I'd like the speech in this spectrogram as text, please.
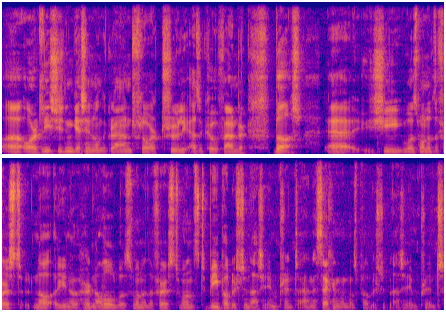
uh, or at least she didn't get in on the ground floor truly as a co-founder, but. Uh, she was one of the first, no, you know, her novel was one of the first ones to be published in that imprint, and a second one was published in that imprint.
